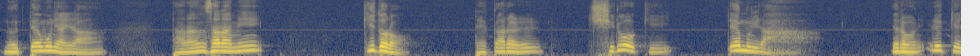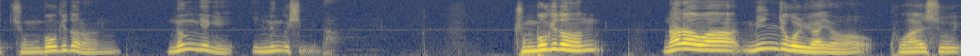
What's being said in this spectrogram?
너 때문이 아니라 다른 사람이 기도로 대가를 치루었기 때문이라. 여러분, 이렇게 중보 기도는 능력이 있는 것입니다. 중보 기도는 나라와 민족을 위하여 구할 수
